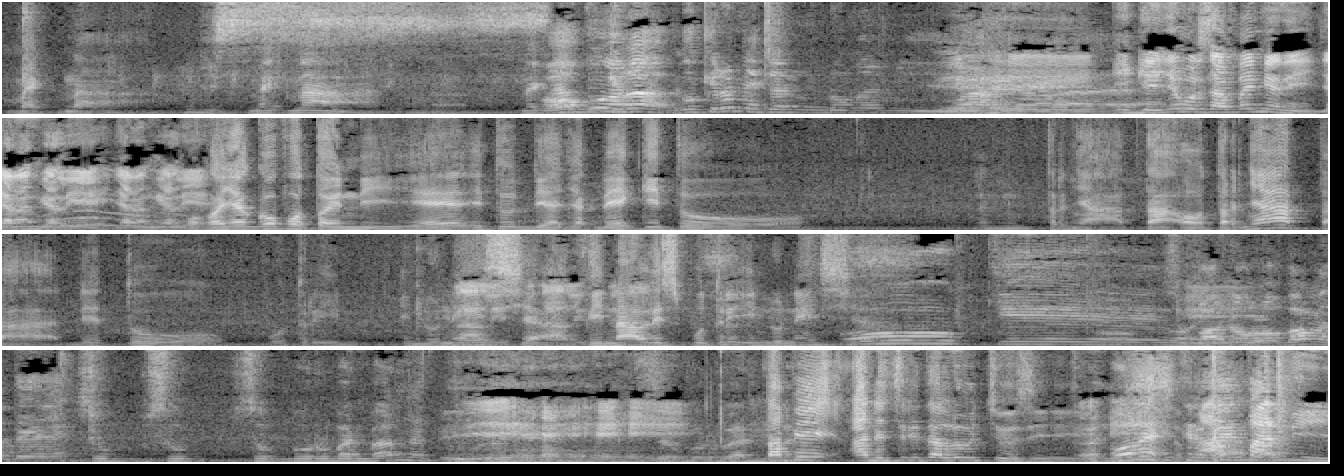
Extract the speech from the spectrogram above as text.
Magna. Megna. Megna Oh, tuh gua kira gua kira Medan Dongani. Wah. Eh, IG-nya mau disampaikan nggak nih? Jangan kali ya, jangan kali ya. Pokoknya gue fotoin dia itu diajak Deki tuh. Dan ternyata oh ternyata dia tuh putri Indonesia, Finalis, finalis, finalis. putri Indonesia. Oke. Wah, Subhanallah banget ya. Sub sub suburban banget. Iya. Suburban. Tapi ada cerita lucu sih. Boleh, ceritain. Apa nih?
